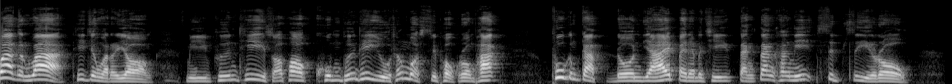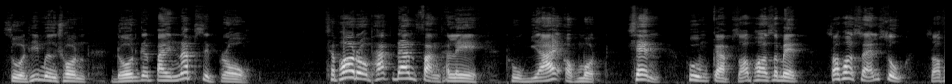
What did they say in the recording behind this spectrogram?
ว่ากันว่าที่จังหวัดระยอง มีพื้นที่สพคุมพื้นที่อยู่ทั้งหมด 16 โรงพัก ผู้กำกับโดนย้ายไปในบัญชีแต่งตั้งครั้งนี้ 14 โรง ส่วนที่เมืองชนโดนกันไปนับ 10 โรง เฉพาะโรงพักด้านฝั่งทะเลถูกย้ายออกหมด เช่น ผู้กำกับสพเสม็ด สพแสนสุขสพ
